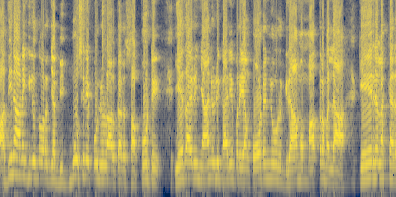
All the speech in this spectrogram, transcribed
അതിനാണെങ്കിൽ എന്ന് പറഞ്ഞ ബിഗ് ബോസിനെ പോലുള്ള ആൾക്കാർ സപ്പോർട്ട് ഏതായാലും ഞാനൊരു കാര്യം പറയാം. കോടന്നൂർ ഗ്രാമം മാത്രമല്ല കേരളക്കര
